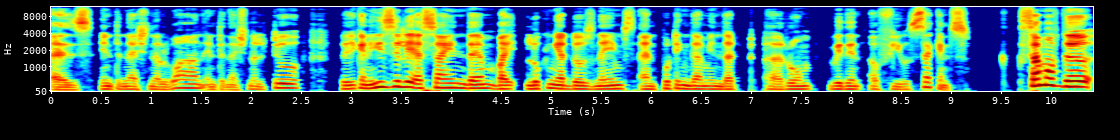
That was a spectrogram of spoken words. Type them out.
as international 1 international 2 so you can easily assign them by looking at those names and putting them in that uh, room within a few seconds. Some of the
